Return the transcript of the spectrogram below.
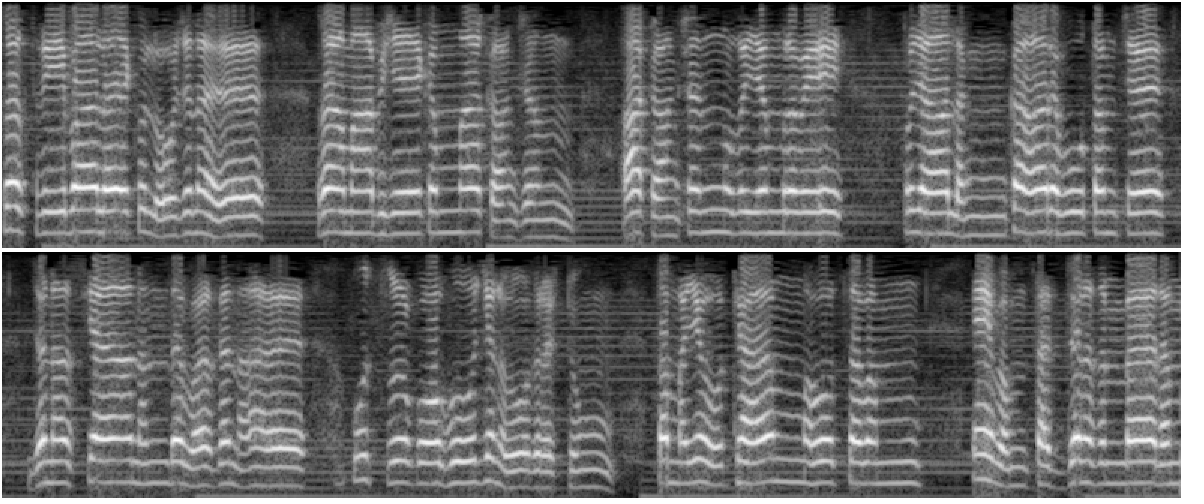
स्वस्त्रीबालकुलोचनः रामाभिषेकम् आकाङ्क्षन्। आकाङ्क्षन् उदयम् रवे। प्रजालङ्कारभूतम् च जनस्यानन्दवर्धन। उत्सुको भूजनो द्रष्टुम् तमयोध्याम् महोत्सवम् एवम् तज्जनसम्बाधम्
